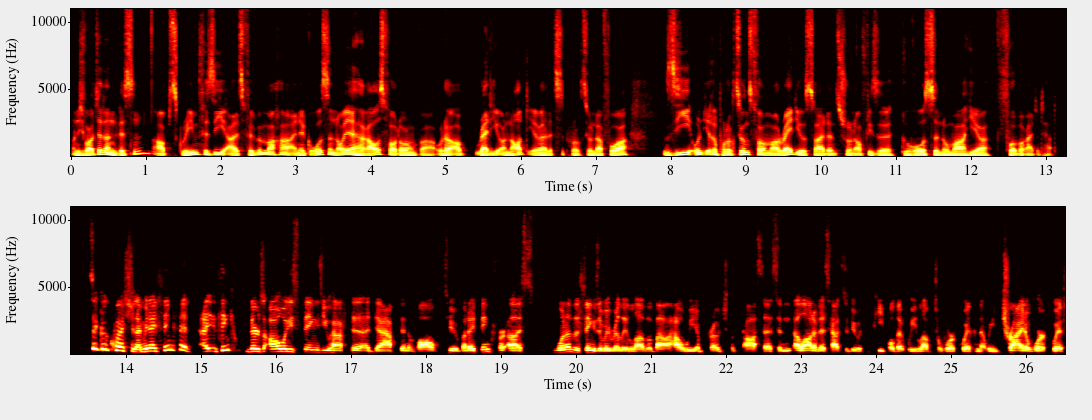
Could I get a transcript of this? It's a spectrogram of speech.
Und ich wollte dann wissen, ob Scream für sie als Filmemacher eine große neue Herausforderung war oder ob Ready or Not, ihre letzte Produktion davor, sie und ihre Produktionsfirma Radio Silence schon auf diese große Nummer hier vorbereitet hat. It's a good question. I mean, I think that I think there's always things you have to adapt and evolve to, but I think for us, one of the things that we really love about how we approach the process, and a lot of this has to do with the people that we love to work with and that we try to work with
